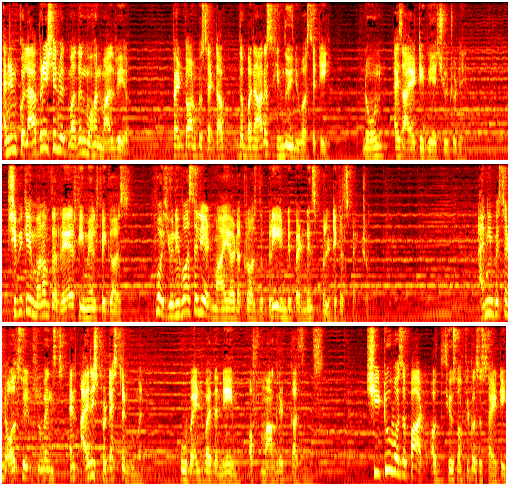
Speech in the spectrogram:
and in collaboration with Madan Mohan Malviya, went on to set up the Banaras Hindu University, known as IIT BHU today. She became one of the rare female figures who were universally admired across the pre independence political spectrum. Annie Besant also influenced an Irish Protestant woman who went by the name of Margaret Cousins. She too was a part of the Theosophical Society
